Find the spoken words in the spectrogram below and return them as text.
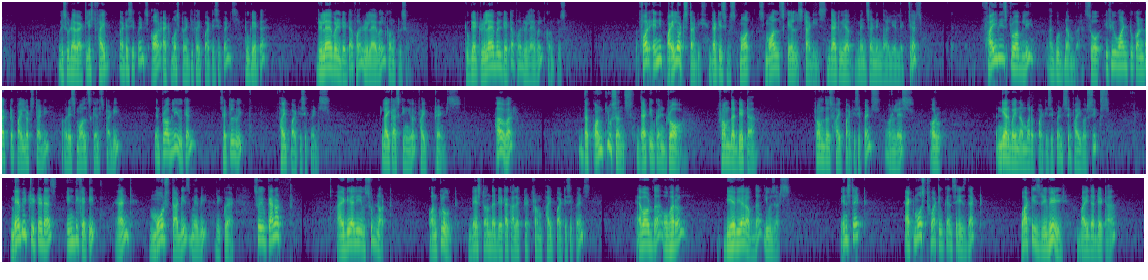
we should have at least 5 participants or at most 25 participants to get a reliable data for reliable conclusion, to get reliable data for reliable conclusion. For any pilot study that is small, small scale studies that we have mentioned in the earlier lectures, 5 is probably a good number. So, if you want to conduct a pilot study or a small scale study, then probably you can settle with 5 participants like asking your 5 friends. However, the conclusions that you can draw from the data from those 5 participants or less or nearby number of participants say 5 or 6 may be treated as indicative and more studies may be required. So, you cannot ideally you should not conclude based on the data collected from 5 participants about the overall behavior of the users. Instead, at most what you can say is that what is revealed by the data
